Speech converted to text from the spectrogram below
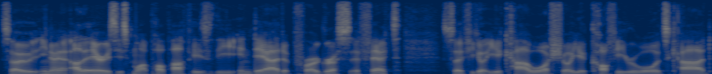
So you know, other areas this might pop up is the endowed progress effect. So if you got your car wash or your coffee rewards card,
